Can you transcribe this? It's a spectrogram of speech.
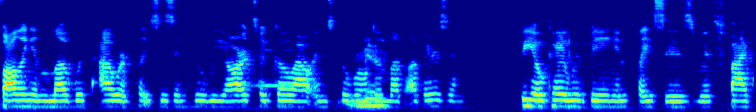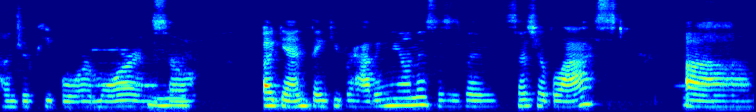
falling in love with our places and who we are to go out into the world Yeah. and love others and be okay with being in places with 500 people or more. And so, again, thank you for having me on this. This has been such a blast. Um,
